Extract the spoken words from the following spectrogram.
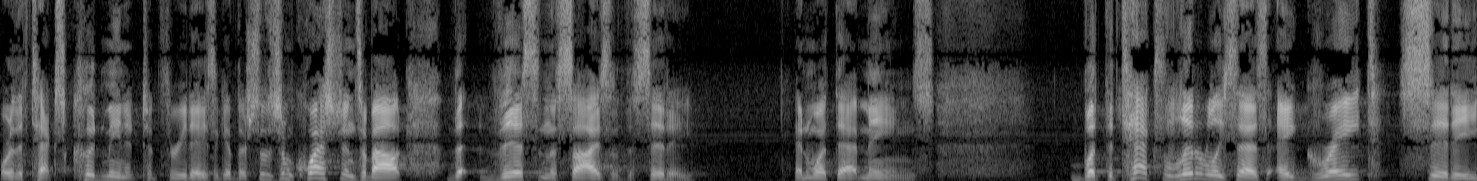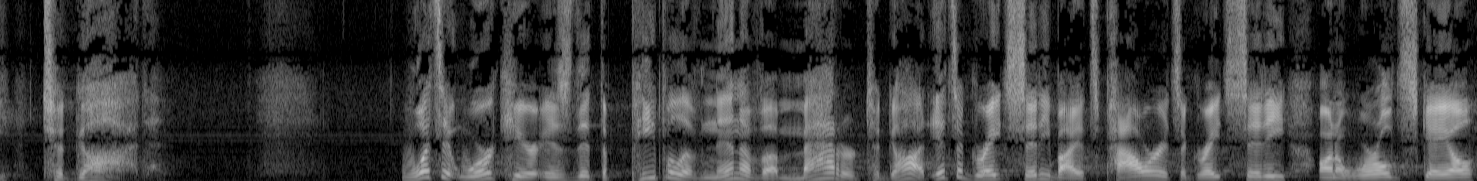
or the text could mean it took three days to get there. So there's some questions questions about the, this and the size of the city and what that means. But the text literally says, a great city to God. What's at work here is that the people of Nineveh matter to God. It's a great city by its power. It's a great city on a world scale.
